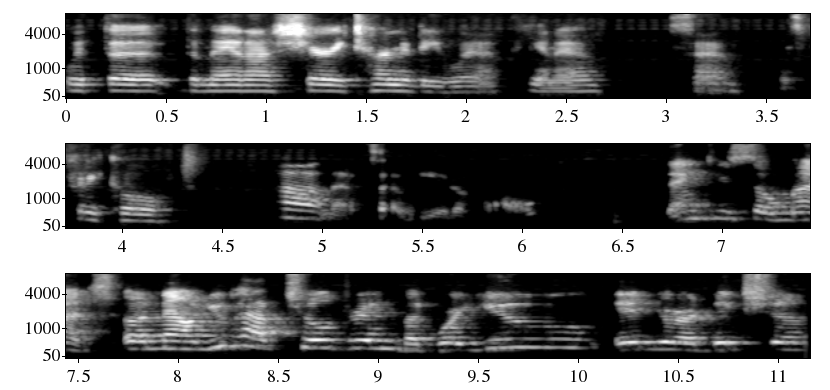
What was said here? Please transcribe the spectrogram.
with the the man I share eternity with, you know. So it's pretty cool. Oh, that's so beautiful. Thank you so much. Uh, now you have children, but were you in your addiction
